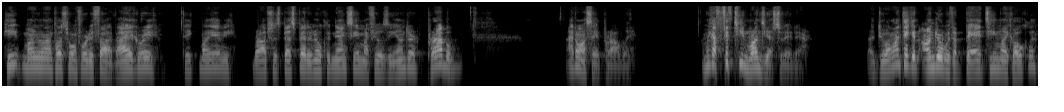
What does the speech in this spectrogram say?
Heat money line plus 145. I agree. Take Miami. Rob says best bet in Oakland Yanks game. I feel is the under. Probably. I don't want to say probably. We got 15 runs yesterday there. Uh, do I want to take an under with a bad team like Oakland?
